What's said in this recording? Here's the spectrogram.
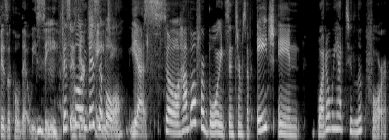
physical that we mm-hmm. see. as physical and visible? changing. Yes. So how about for boys in terms of age and what do we have to look for?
